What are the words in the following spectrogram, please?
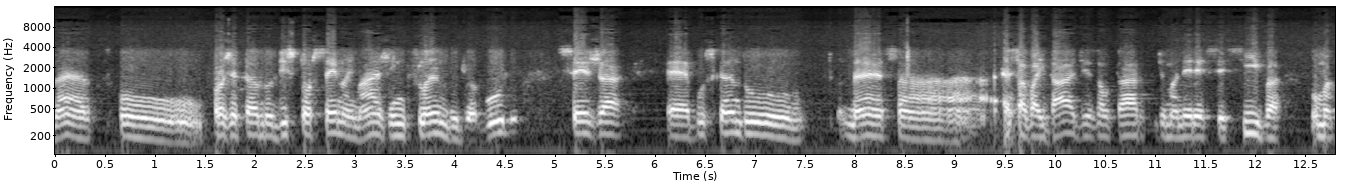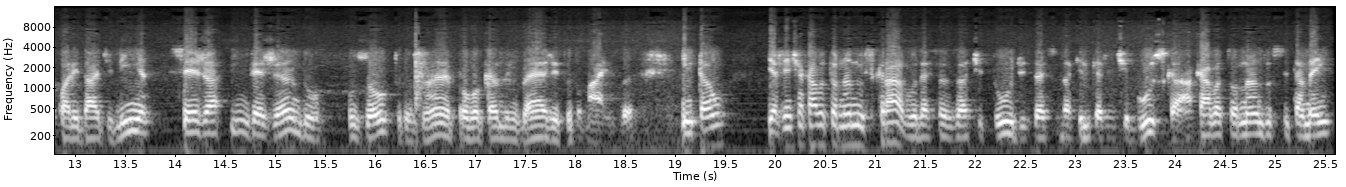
né, com, projetando, distorcendo a imagem, inflando de orgulho, seja é, buscando né, essa, essa vaidade, exaltar de maneira excessiva uma qualidade minha, seja invejando os outros, né, provocando inveja e tudo mais. Né? Então, e a gente acaba tornando escravo dessas atitudes, desse, daquilo que a gente busca, acaba tornando-se também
